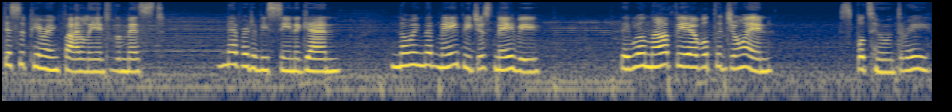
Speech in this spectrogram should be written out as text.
disappearing finally into the mist, never to be seen again, knowing that maybe, just maybe, they will not be able to join Splatoon 3.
